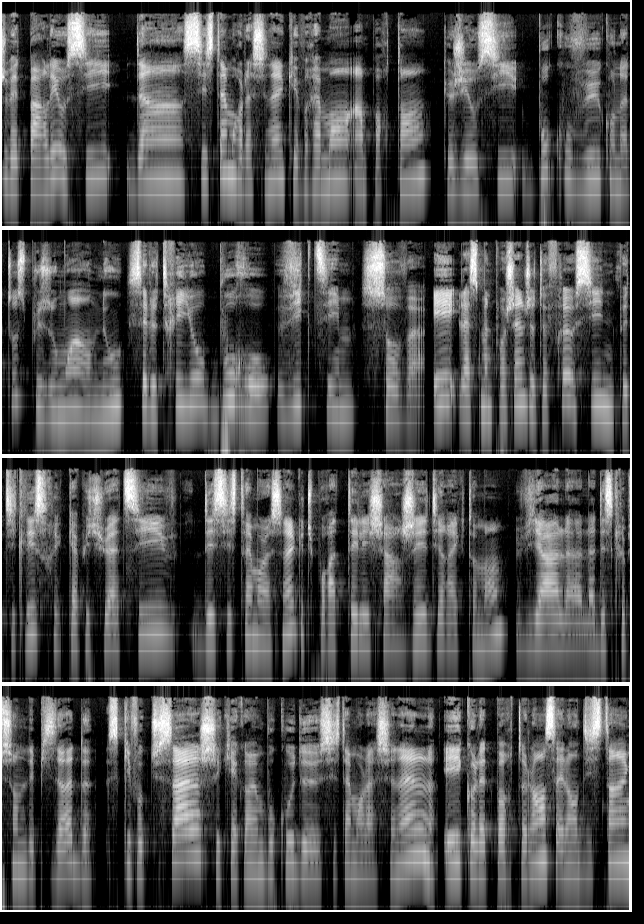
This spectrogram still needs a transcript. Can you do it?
je vais te parler aussi d'un système relationnel qui est vraiment important, que j'ai aussi beaucoup vu, qu'on a tous plus ou moins en nous. C'est le trio bourreau, victime, sauveur. Et la semaine prochaine, je te ferai aussi une petite liste récapitulative des systèmes relationnels que tu pourras télécharger directement via la, la description de l'épisode. Ce qu'il faut que tu saches, c'est qu'il y a quand même beaucoup de systèmes relationnels et Colette Portelance, elle en distingue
